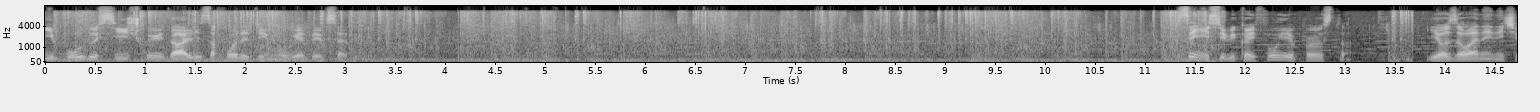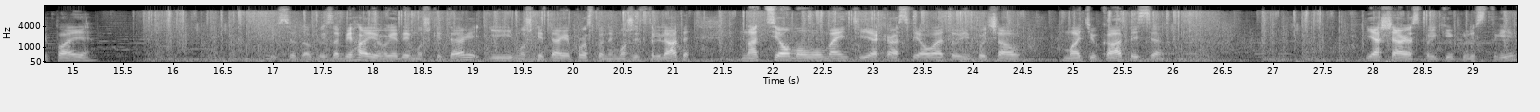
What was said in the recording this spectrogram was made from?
і буду січкою далі заходити йому в ряди все-таки. Синій собі кайфує просто. Його зелений не чіпає. Все добре. Забігаю в ряди мушкетери, і мушкетери просто не можуть стріляти. На цьому моменті якраз фіолетовий почав матюкатися. Я ще раз прикріплю стрім,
